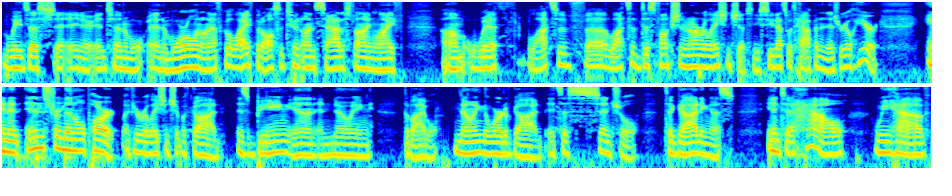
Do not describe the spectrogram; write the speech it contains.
leads us uh, you know into an, an, immoral and unethical life, but also to an unsatisfying life um, with lots of uh, lots of dysfunction in our relationships. And you see that's what's happened in Israel here. And an instrumental part of your relationship with God is being in and knowing the Bible, knowing the Word of God. It's essential to guiding us into how we have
